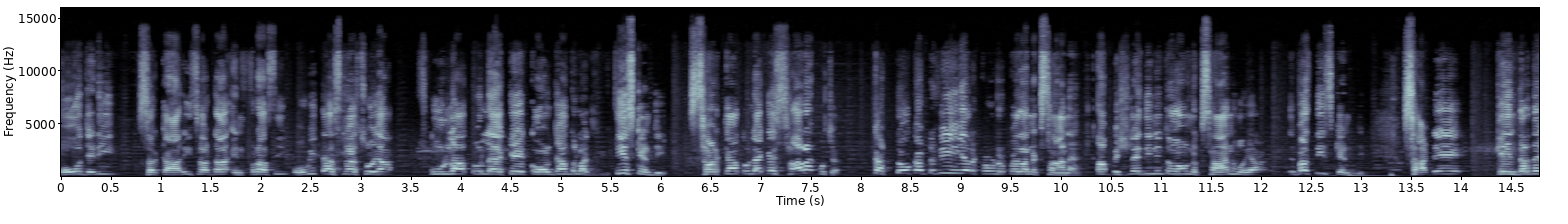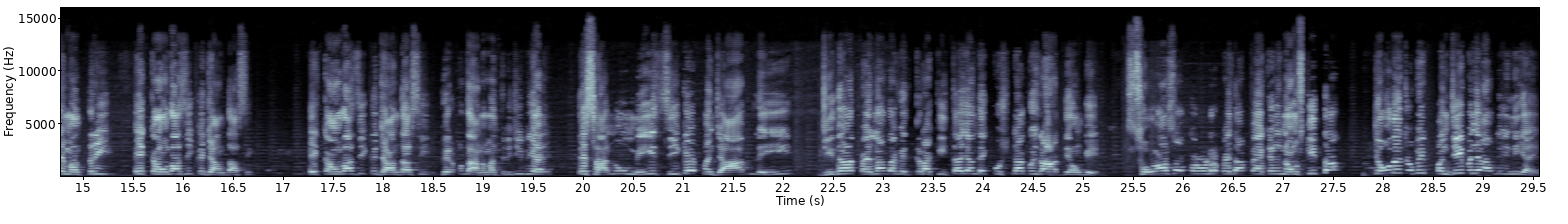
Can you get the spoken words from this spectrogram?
ਉਹ ਜਿਹੜੀ ਸਰਕਾਰੀ ਸਾਡਾ ਇਨਫਰਾ ਸੀ, ਉਹ ਵੀ ਤਹਿਸ ਹੋਇਆ, ਸਕੂਲਾਂ ਤੋਂ ਲੈ ਕੇ ਕਾਲਜਾਂ ਤੋਂ ਲੈ ਕੇ 30 ਸਕਿੰਟ ਜੀ, ਸੜਕਾਂ ਤੋਂ ਲੈ ਕੇ ਸਾਰਾ ਕੁਝ ਘੱਟੋ ਘੱਟ 20000 ਕਰੋੜ ਰੁਪਏ ਦਾ ਨੁਕਸਾਨ ਹੈ। ਆ ਪਿਛਲੇ ਦਿਨ ਹੀ ਜਦੋਂ ਨੁਕਸਾਨ ਹੋਇਆ ਤੇ ਬਸ 30 ਸਕਿੰਟ ਜੀ। ਸਾਡੇ ਕੇਂਦਰ ਦੇ ਮੰਤਰੀ, ਇੱਕ ਆਉਂਦਾ ਸੀ, ਇੱਕ ਜਾਂਦਾ ਸੀ। ਇੱਕ ਆਉਂਦਾ ਸੀ, ਇੱਕ ਜਾਂਦਾ ਸੀ, ਫਿਰ ਪ੍ਰਧਾਨ ਮੰਤਰੀ ਜੀ ਵੀ ਆਏ। ਤੇ ਸਾਨੂੰ ਉਮੀਦ ਸੀ ਕਿ ਪੰਜਾਬ ਲਈ ਜਿਹਦੇ ਨਾਲ ਪਹਿਲਾਂ ਦਾ ਵਿਤਕਰਾ ਕੀਤਾ ਜਾਂਦੇ, ਕੁਛ ਨਾ ਕੁਛ ਰਾਹਤ ਦੇਵੋਗੇ। 1600 ਕਰੋੜ ਰੁਪਏ ਦਾ ਪੈਕੇਜ ਅਨਾਉਂਸ ਕੀਤਾ ਤੇ ਉਹਦੇ ਚੋਂ ਵੀ ਪੰਜੀ ਪੰਜਾਬ ਲਈ ਨਹੀਂ ਆਏ।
